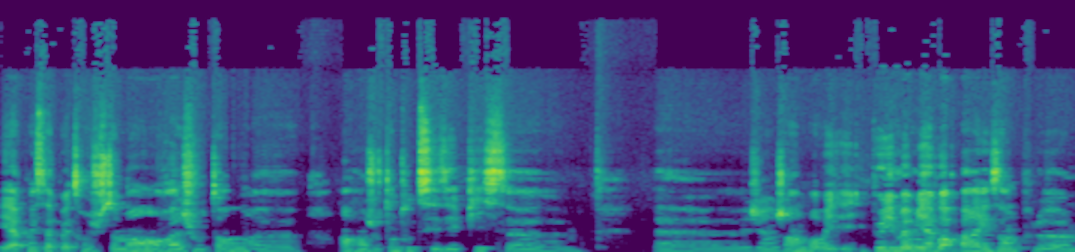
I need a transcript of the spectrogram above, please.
Et après, ça peut être justement en rajoutant, en rajoutant toutes ces épices. Euh, gingembre. Il peut même y avoir, par exemple, euh,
